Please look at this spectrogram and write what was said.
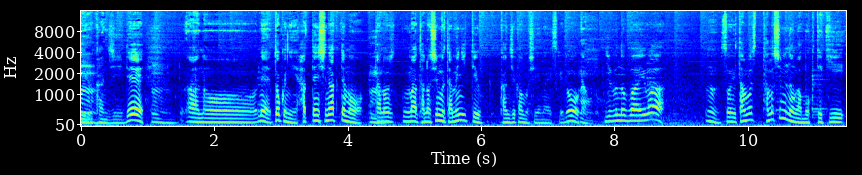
ていう感じで、うん。あのね、特に発展しなくてもうん。楽,、まあ、楽しむためにっていう感じかもしれないですけどど。自分の場合は、うん、そういう楽し楽しむのが目的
